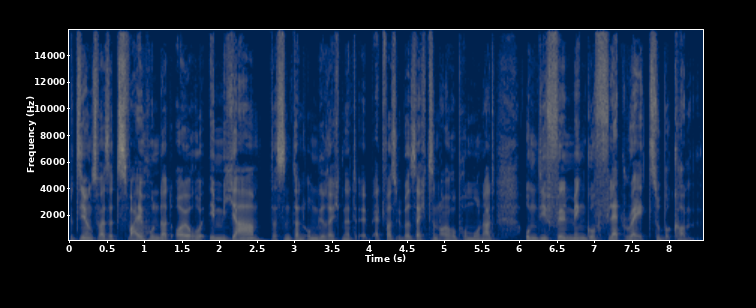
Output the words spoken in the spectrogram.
beziehungsweise 200 Euro im Jahr, das sind dann umgerechnet äh, etwas über 16 Euro pro Monat, um die Filmingo Flatrate zu bekommen.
